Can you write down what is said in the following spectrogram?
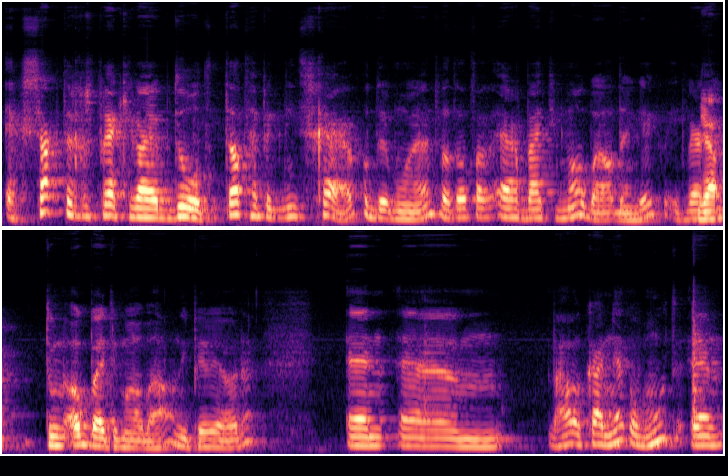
exacte gesprekje waar je bedoelt, dat heb ik niet scherp op dit moment. Want dat was erg bij T-Mobile, denk ik. Ik werkte toen ook bij T-Mobile in die periode. En ehm, we hadden elkaar net ontmoet en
